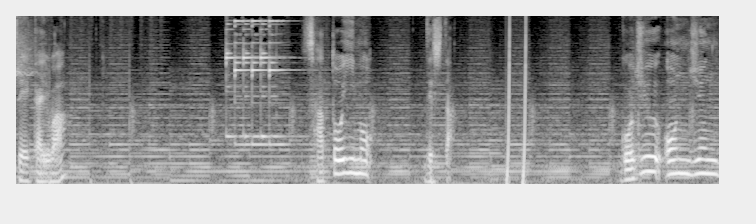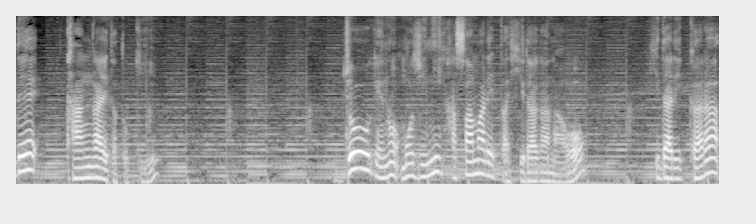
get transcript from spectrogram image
正解は？里芋でした。50音順で考えた時上下の文字に挟まれたひらがなを左から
